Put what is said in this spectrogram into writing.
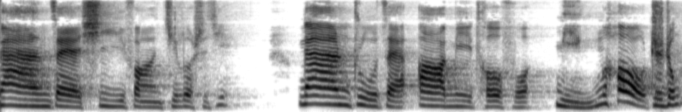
安在西方极乐世界，安住在阿弥陀佛名号之中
